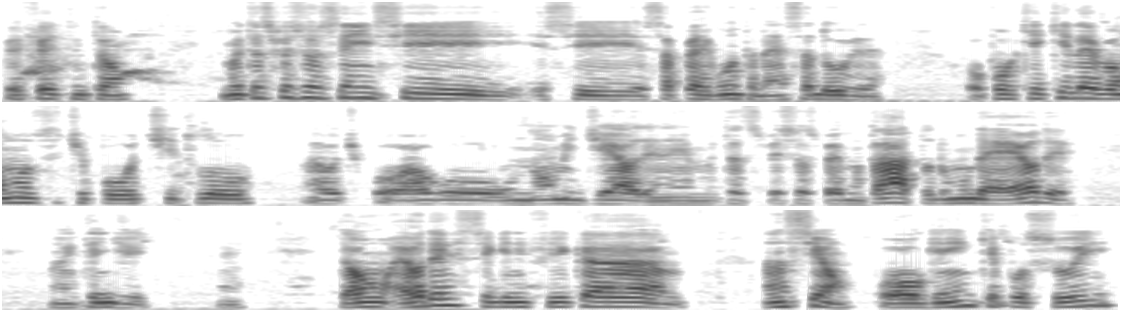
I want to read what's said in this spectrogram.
Perfeito, então. Muitas pessoas têm esse, esse, essa pergunta, né, essa dúvida. Ou por que que levamos, tipo, o título, ou, tipo, algo, o nome de elder, né? Muitas pessoas perguntam, ah, todo mundo é elder? Não entendi. Né? Então, elder significa ancião, ou alguém que possui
